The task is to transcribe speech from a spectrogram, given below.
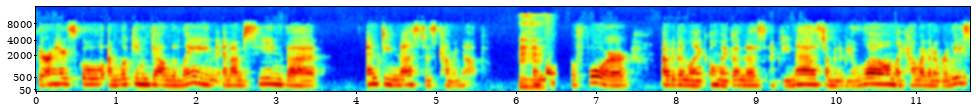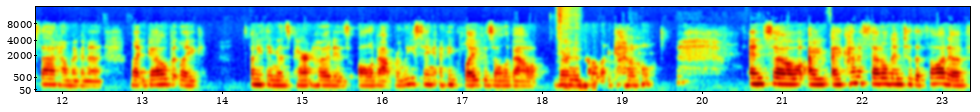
they're in high school. I'm looking down the lane and I'm seeing that empty nest is coming up. Mhm. And like before, I would have been like, oh my goodness, empty nest. I'm going to be alone. Like, how am I going to release that? How am I going to let go? But like, funny thing is, parenthood is all about releasing. I think life is all about learning how to let go. And so I, I kind of settled into the thought of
